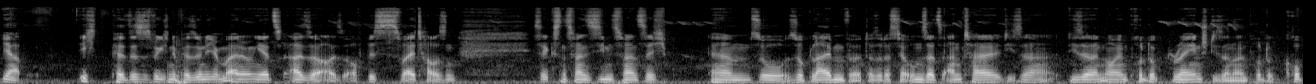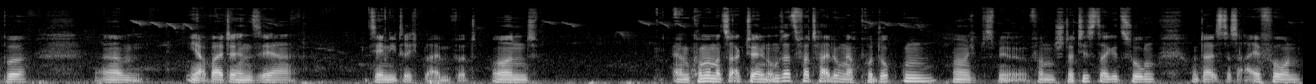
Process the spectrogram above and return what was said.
ja, ich, das ist wirklich eine persönliche Meinung jetzt, also, also auch bis 2026, 27 ähm, so, so bleiben wird. Also dass der Umsatzanteil dieser, dieser neuen Produktrange, dieser neuen Produktgruppe ähm, ja weiterhin sehr, sehr niedrig bleiben wird. Und ähm, kommen wir mal zur aktuellen Umsatzverteilung nach Produkten. Äh, ich habe es mir von Statista gezogen und da ist das iPhone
